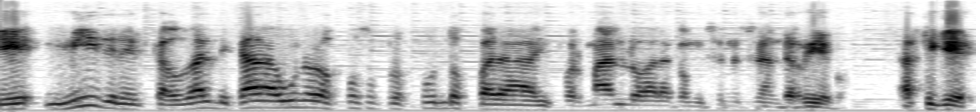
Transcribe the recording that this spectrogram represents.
que miden el caudal de cada uno de los pozos profundos para informarlo a la Comisión Nacional de Riego. Así que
